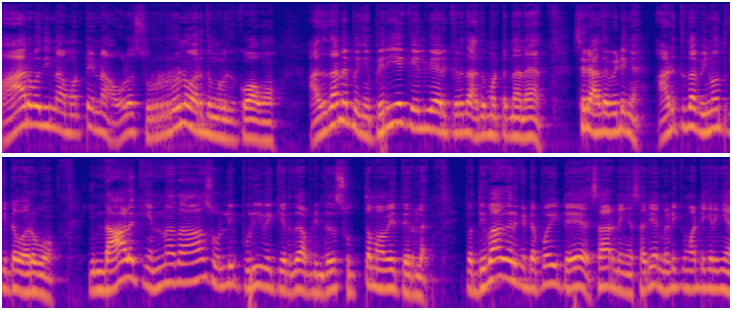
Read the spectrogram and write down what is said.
பார்வதினா மட்டும் என்ன அவ்வளோ சுருன்னு வருது உங்களுக்கு கோவம் அதுதானே இப்போ இங்கே பெரிய கேள்வியாக இருக்கிறது அது மட்டும்தானே? சரி அதை விடுங்க. அடுத்ததாக வினோத் கிட்டே வருவோம். இந்த ஆளுக்கு என்ன தான் சொல்லி புரிய வைக்கிறது அப்படின்றது சுத்தமாகவே தெரில இப்போ திவாகர்கிட்ட போயிட்டு சார் நீங்கள் சரியாக நடிக்க மாட்டேங்கிறீங்க.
